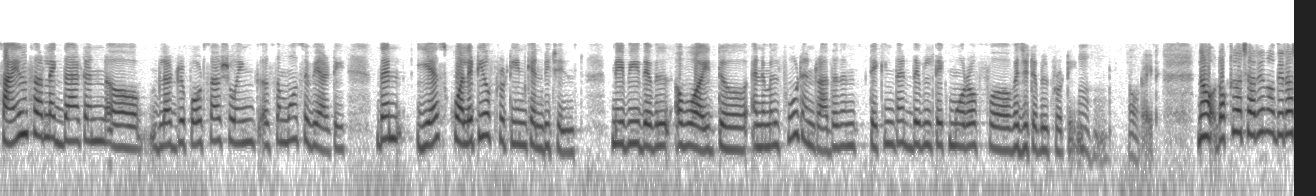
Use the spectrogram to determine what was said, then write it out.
signs are like that and uh, blood reports are showing uh, some more severity then yes quality of protein can be changed maybe they will avoid uh, animal food and rather than taking that they will take more of uh, vegetable protein Mhm. All right. Now, Dr. Acharya, now there are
